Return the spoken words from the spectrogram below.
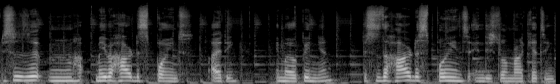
this is the mm, maybe hardest point I think, in my opinion. This is the hardest point in digital marketing.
